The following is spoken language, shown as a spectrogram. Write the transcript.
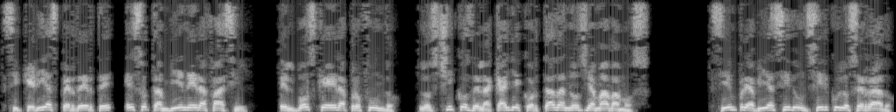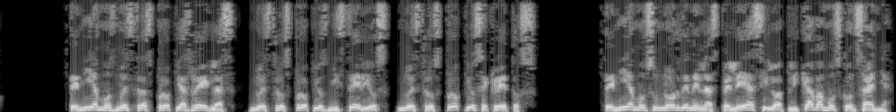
Si querías perderte, eso también era fácil. El bosque era profundo. Los chicos de la calle cortada nos llamábamos. Siempre había sido un círculo cerrado. Teníamos nuestras propias reglas, nuestros propios misterios, nuestros propios secretos. Teníamos un orden en las peleas y lo aplicábamos con saña.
